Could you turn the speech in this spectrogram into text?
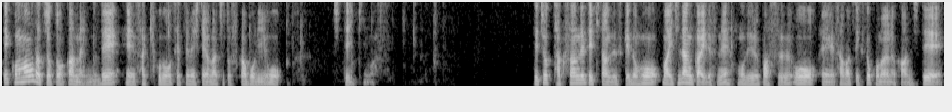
で、このままだとちょっとわかんないので、えー、先ほど説明したようなちょっと深掘りをしていきます。で、ちょっとたくさん出てきたんですけども、まあ、1段階ですね、モジュールパスを、え下がっていくとこのような感じで、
